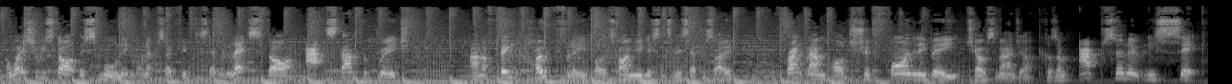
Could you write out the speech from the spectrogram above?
And where should we start this morning on episode 57? Let's start at Stamford Bridge and I think hopefully by the time you listen to this episode, Frank Lampard should finally be Chelsea manager because I'm absolutely sick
